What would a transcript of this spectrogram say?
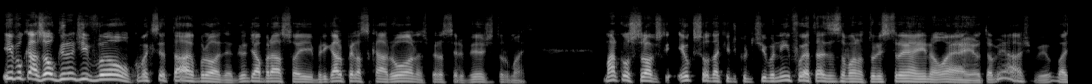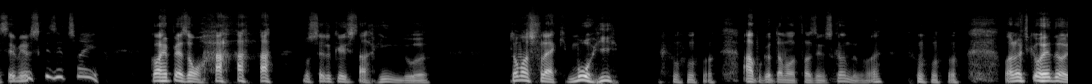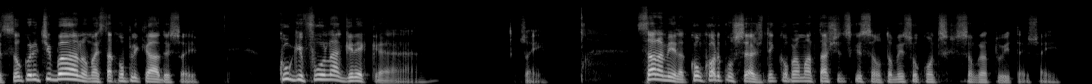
Ivo Casal, grande Ivão, como é que você tá, brother? Grande abraço aí. Obrigado pelas caronas, pela cerveja e tudo mais. Marcos Ostrovski, eu que sou daqui de Curitiba, nem fui atrás dessa maratona estranha aí, não. É, eu também acho, viu? Vai ser meio esquisito isso aí. Corre, pesão. não sei do que está rindo. Thomas Fleck, morri. ah, porque eu tava fazendo escândalo, não é? Boa noite, corredores. Sou curitibano, mas tá complicado isso aí. Kung Fu na Greca. Isso aí. Sara Mila, concordo com o Sérgio, tem que comprar uma taxa de inscrição. Também sou contra inscrição gratuita, é isso aí.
